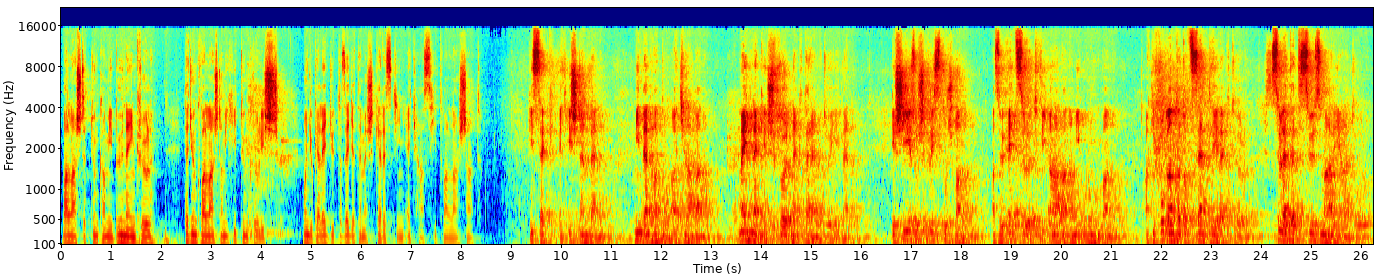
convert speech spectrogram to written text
Vallást tettünk a mi bűneinkről, tegyünk vallást a mi hitünkről is, mondjuk el együtt az egyetemes keresztény egyház hitvallását. Hiszek egy Istenben, mindenható atyában, mennek és földnek teremtőjében, és Jézus Krisztusban, az ő egyszülött fiában, a mi Urunkban, aki fogantatott Szentlélektől, született Szűz Máriától,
